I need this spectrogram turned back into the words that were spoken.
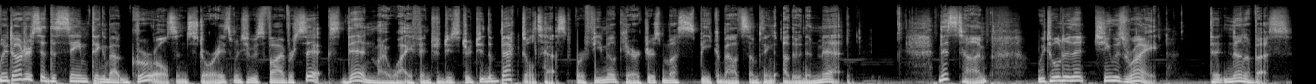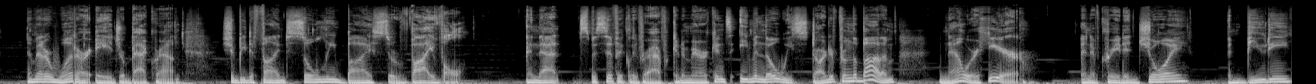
My daughter said the same thing about girls in stories when she was five or six. Then my wife introduced her to the Bechdel test, where female characters must speak about something other than men. This time, we told her that she was right, that none of us, no matter what our age or background, should be defined solely by survival. And that specifically for African Americans, even though we started from the bottom, now we're here and have created joy and beauty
